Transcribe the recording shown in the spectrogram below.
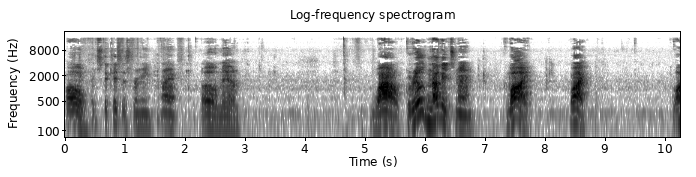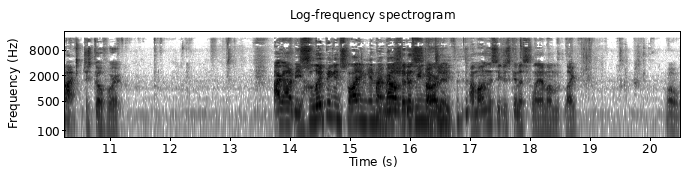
Oh, It's the kisses for me. All right. oh man. Wow, grilled nuggets, man. Why? Why? Why? Just go for it. I gotta be. Slipping and sliding in my We mouth should've between my teeth. I'm honestly just gonna slam them like Whoa.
